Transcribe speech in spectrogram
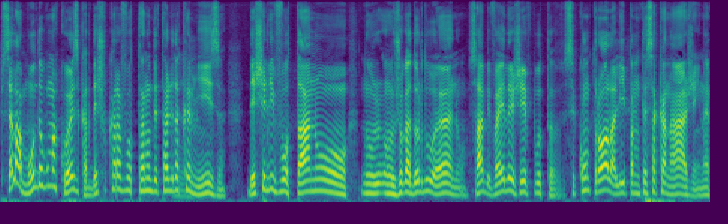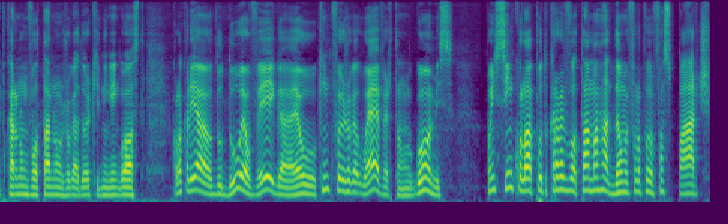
sei lá, muda alguma coisa, cara. Deixa o cara votar no detalhe da é. camisa. Deixa ele votar no, no, no jogador do ano, sabe? Vai eleger, puta. Você controla ali para não ter sacanagem, né? Pro cara não votar no jogador que ninguém gosta. Coloca ali, ah, o Dudu, é o Veiga, é o. Quem que foi o jogador? O Everton, o Gomes. Põe cinco lá, puta, o cara vai votar amarradão, vai falar, pô, eu faço parte.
